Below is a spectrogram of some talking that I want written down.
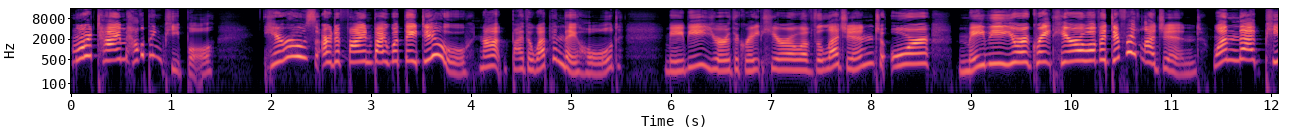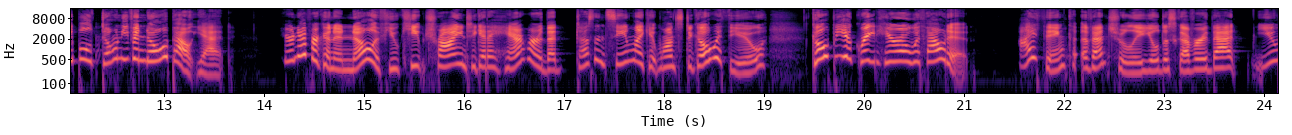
more time helping people. Heroes are defined by what they do, not by the weapon they hold. Maybe you're the great hero of the legend, or maybe you're a great hero of a different legend, one that people don't even know about yet. You're never to know if you keep trying to get a hammer that doesn't seem like it wants to go with you. Go be a great hero without it. I think eventually you'll discover that you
